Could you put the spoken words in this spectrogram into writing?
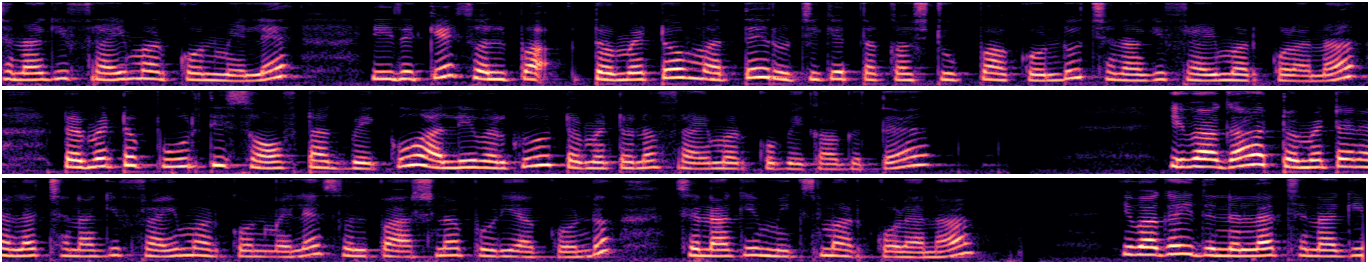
ಚೆನ್ನಾಗಿ ಫ್ರೈ ಮಾಡ್ಕೊಂಡ್ಮೇಲೆ ಇದಕ್ಕೆ ಸ್ವಲ್ಪ ಟೊಮೆಟೊ ಮತ್ತು ರುಚಿಗೆ ತಕ್ಕಷ್ಟು ಉಪ್ಪು ಹಾಕ್ಕೊಂಡು ಚೆನ್ನಾಗಿ ಫ್ರೈ ಮಾಡ್ಕೊಳ್ಳೋಣ. ಟೊಮೆಟೊ ಪೂರ್ತಿ ಸಾಫ್ಟ್ ಆಗಬೇಕು, ಅಲ್ಲಿವರೆಗೂ ಟೊಮೆಟೊನ ಫ್ರೈ ಮಾಡ್ಕೋಬೇಕಾಗುತ್ತೆ. ಇವಾಗ ಟೊಮೆಟೊನೆಲ್ಲ ಚೆನ್ನಾಗಿ ಫ್ರೈ ಮಾಡ್ಕೊಂಡ್ಮೇಲೆ ಸ್ವಲ್ಪ ಅರಿಶಿನ ಪುಡಿ ಹಾಕ್ಕೊಂಡು ಚೆನ್ನಾಗಿ ಮಿಕ್ಸ್ ಮಾಡ್ಕೊಳ್ಳೋಣ. ಇವಾಗ ಇದನ್ನೆಲ್ಲ ಚೆನ್ನಾಗಿ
